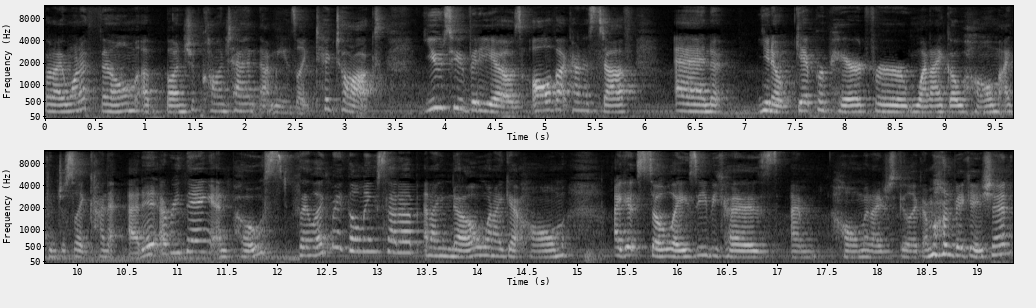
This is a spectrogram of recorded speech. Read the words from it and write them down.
but I want to film a bunch of content that means like TikToks, YouTube videos, all that kind of stuff. And you know, get prepared for when I go home. I can just like kind of edit everything and post. I like my filming setup and I know when I get home, I get so lazy because I'm home and I just feel like I'm on vacation.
